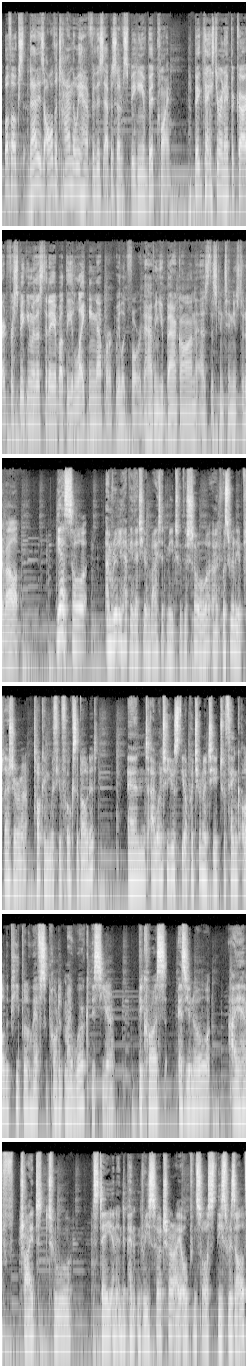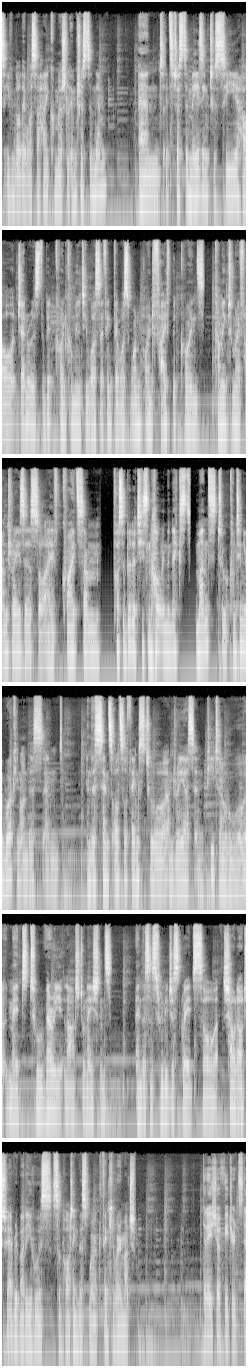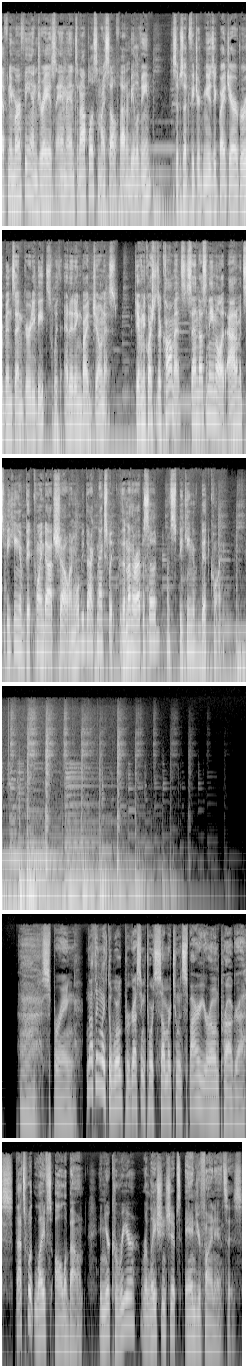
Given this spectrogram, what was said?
Well, folks, that is all the time that we have for this episode of Speaking of Bitcoin. A big thanks to Rene Pickhardt for speaking with us today about the Lightning Network. We look forward to having you back on as this continues to develop. Yes, so I'm really happy that you invited me to the show. Uh, it was really a pleasure talking with you folks about it. And I want to use the opportunity to thank all the people who have supported my work this year. Because, as you know, I have tried to stay an independent researcher. I open sourced these results, even though there was a high commercial interest in them. And it's just amazing to see how generous the Bitcoin community was. I think there was 1.5 Bitcoins coming to my fundraiser. So I have quite some possibilities now in the next months to continue working on this. And in this sense, also thanks to Andreas and Peter, who made two very large donations and this is really just great. So, shout out to everybody who is supporting this work. Thank you very much. Today's show featured Stephanie Murphy, Andreas M. Antonopoulos, and myself, Adam B. Levine. This episode featured music by Jared Rubens and Gertie Beats, with editing by Jonas. If you have any questions or comments, send us an email at adam at speakingofbitcoin.show, and we'll be back next week with another episode of Speaking of Bitcoin. Ah, spring. Nothing like the world progressing towards summer to inspire your own progress. That's what life's all about in your career, relationships, and your finances.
